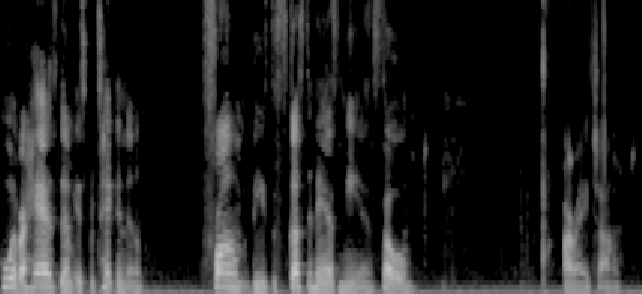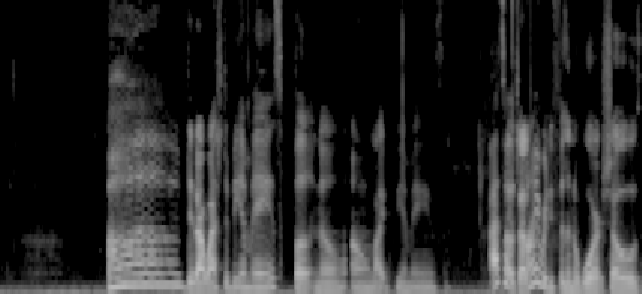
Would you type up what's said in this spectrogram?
whoever has them is protecting them from these disgusting ass men. So, all right, y'all. Uh, did I watch the VMAs? Fuck no, I don't like VMAs. I told y'all I ain't really feeling award shows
